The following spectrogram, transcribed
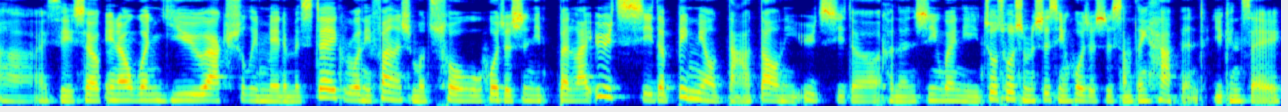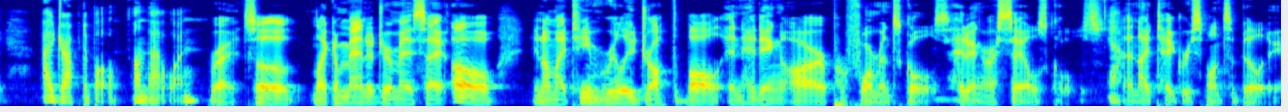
Ah, I see. So, you know, when you actually made a mistake，如果你犯了什么错误，或者是你本来预期的并没有达到你预期的，可能是因为你做错什么事情，或者是 something happened，you can say I dropped the ball on that one. Right. So, like a manager may say, "Oh, you know, my team really dropped the ball in hitting our performance goals, hitting our sales goals, Yeah. and I take responsibility."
